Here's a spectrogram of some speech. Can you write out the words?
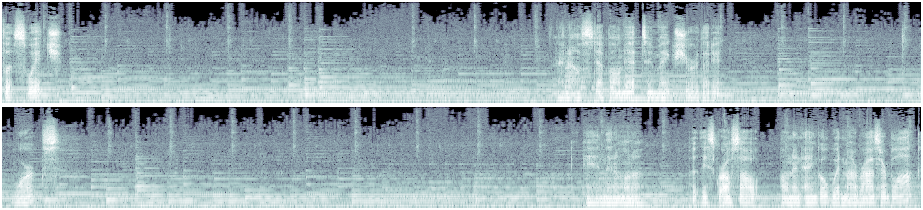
foot switch. And I'll step on it to make sure that it works. And then I'm going to put this scroll saw on an angle with my riser block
